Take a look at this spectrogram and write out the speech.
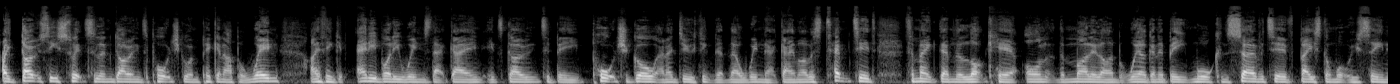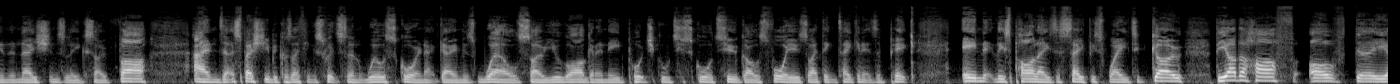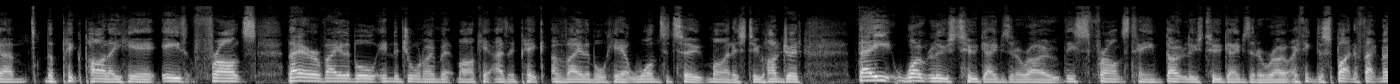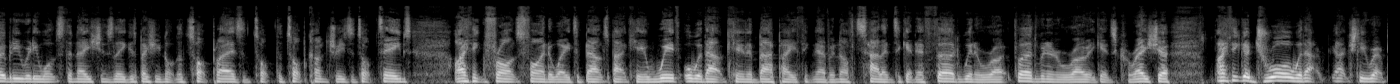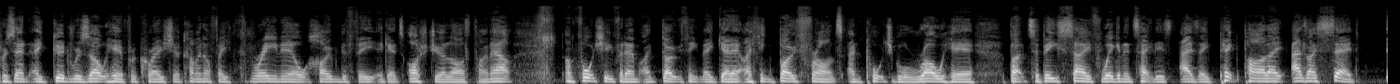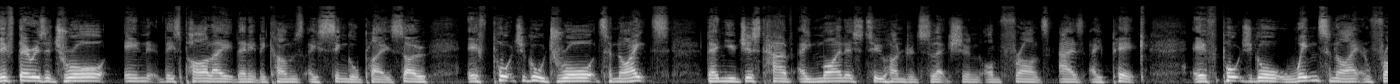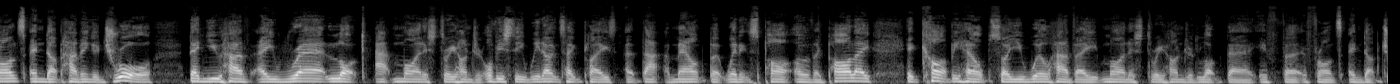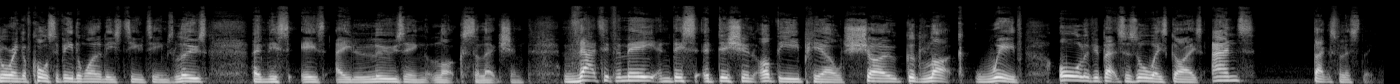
I don't see Switzerland going to Portugal and picking up a win. I think if anybody wins that game, it's going to be Portugal, and I do think that they'll win that game. I was tempted to make them the lock here on the money line, but we are going to be more conservative based on what we've seen in the Nations League so far, and especially because I think Switzerland will score in that game as well. So you are going to need Portugal to score two goals for you. So I think taking it as a pick in this parlay is the safest way to go. The other half of the um, the pick parlay here is. France. They are available in the draw no market as a pick available here 1 to 2 minus 200. They won't lose two games in a row. This France team don't lose two games in a row. I think, despite the fact nobody really wants the Nations League, especially not the top players, the top the top countries, the top teams, I think France find a way to bounce back here with or without Kylian Mbappe. I think they have enough talent to get their third win a row, third win in a row against Croatia. I think a draw would actually represent a good result here for Croatia, coming off a three 0 home defeat against Austria last time out. Unfortunately for them, I don't think they get it. I think both France and Portugal roll here, but to be safe, we're going to take this as a pick parlay. As I said, if there is a draw in this parlay, then it becomes a single play. So if Portugal draw tonight, then you just have a minus 200 selection on France as a pick. If Portugal win tonight and France end up having a draw, then you have a rare lock at minus 300. Obviously, we don't take plays at that amount, but when it's part of a parlay, it can't be helped. So you will have a minus 300 lock there if, uh, if France end up drawing. Of course, if either one of these two teams lose, then this is a losing lock selection. That's it for me in this edition of the EPL show. Good luck with all of your bets as always, guys, and thanks for listening.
